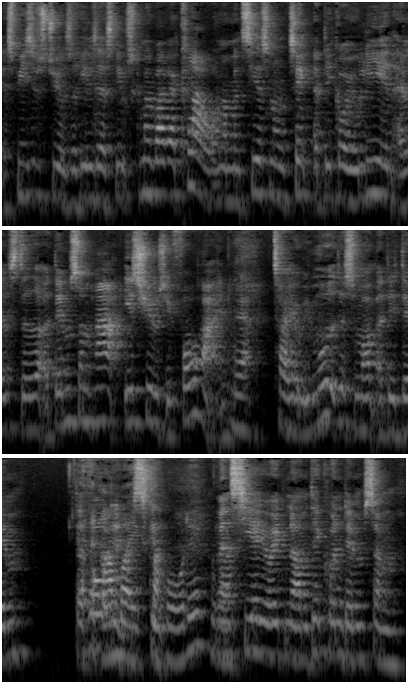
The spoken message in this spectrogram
af spiseforstyrrelser hele deres liv, så skal man bare være klar over, når man siger sådan nogle ting, at det går jo lige ind alle steder, og dem, som har issues i forvejen, Ja. tager jo imod det, som om, at det er dem, der ja, det rammer ekstra besked. hårdt, ikke? Ja. Man siger jo ikke, at det er kun dem, som,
